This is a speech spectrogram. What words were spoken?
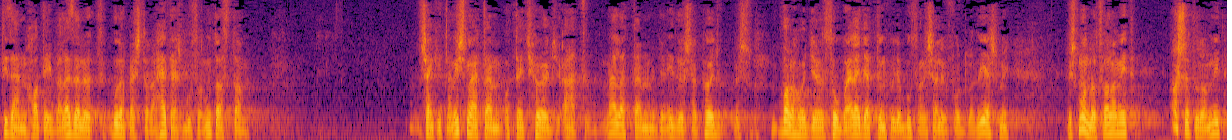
16 évvel ezelőtt Budapesten a hetes buszon utaztam, senkit nem ismertem, ott egy hölgy át mellettem, egy ilyen idősebb hölgy, és valahogy szóba elegyedtünk, hogy a buszon is előfordul az ilyesmi, és mondott valamit, azt se tudom mit,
